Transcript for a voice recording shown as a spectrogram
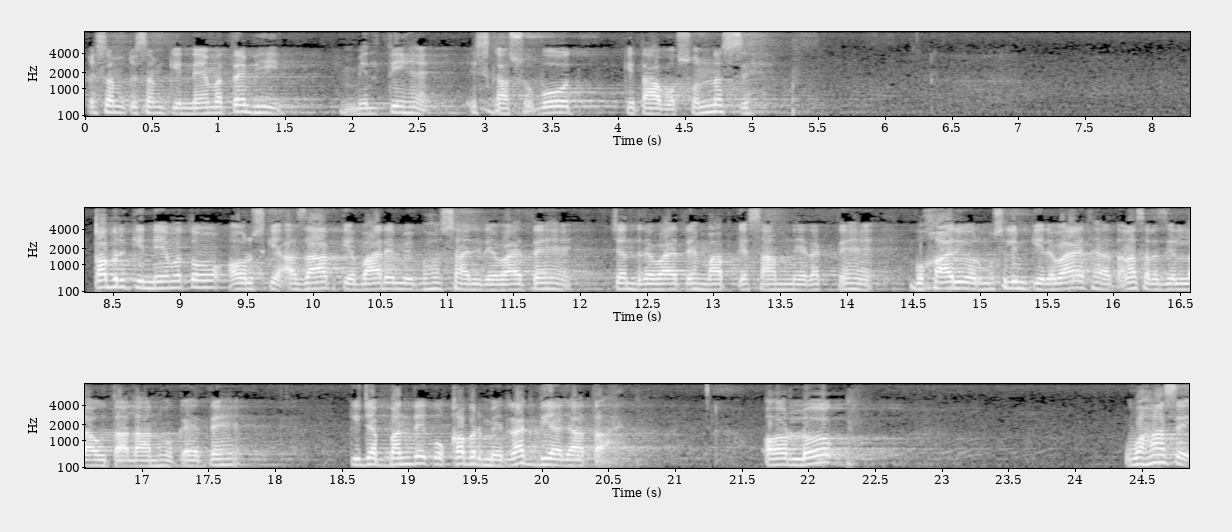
قسم قسم کی نعمتیں بھی ملتی ہیں۔ اس کا ثبوت کتاب و سنت سے ہے۔ قبر کی نعمتوں اور اس کے عذاب کے بارے میں بہت ساری روایتیں ہیں، چند روایتیں ہم آپ کے سامنے رکھتے ہیں۔ بخاری اور مسلم کی روایت ہے انس رضی اللہ تعالیٰ عنہ کہتے ہیں کہ جب بندے کو قبر میں رکھ دیا جاتا ہے اور لوگ وہاں سے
